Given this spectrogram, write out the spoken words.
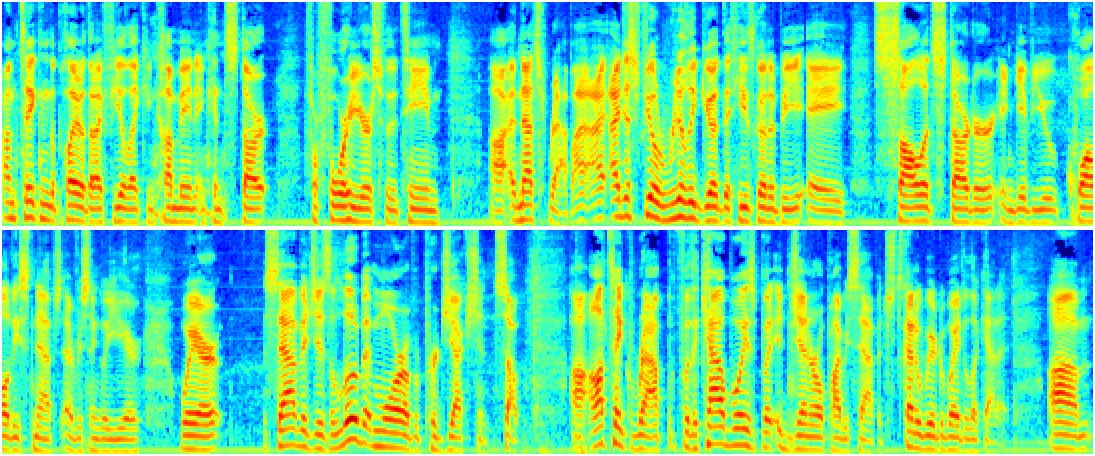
I'm taking the player that I feel like can come in and can start for four years for the team. Uh, and that's Rapp. I, I, I just feel really good that he's going to be a solid starter and give you quality snaps every single year. Where Savage is a little bit more of a projection. So uh, I'll take Rapp for the Cowboys, but in general, probably Savage. It's kind of a weird way to look at it. Um,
